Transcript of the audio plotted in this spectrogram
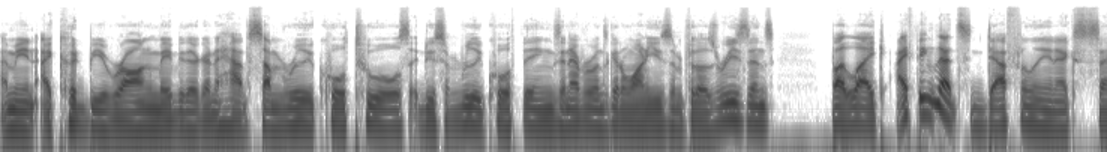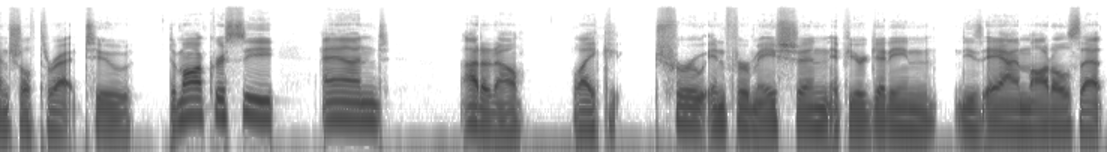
I mean, I could be wrong. Maybe they're going to have some really cool tools that do some really cool things, and everyone's going to want to use them for those reasons. But like, I think that's definitely an existential threat to democracy and I don't know, like true information. If you're getting these AI models that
